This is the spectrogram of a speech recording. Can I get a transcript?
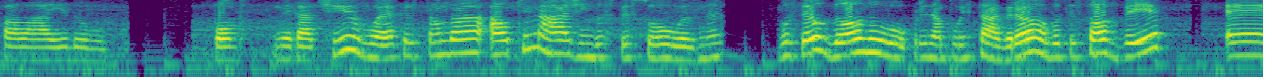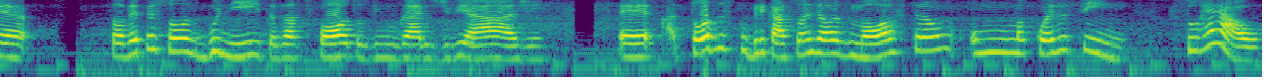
falar aí do ponto negativo é a questão da autoimagem das pessoas, né? Você usando, por exemplo, o Instagram, você só vê é, só vê pessoas bonitas, as fotos em lugares de viagens. É, todas as publicações elas mostram uma coisa assim surreal.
